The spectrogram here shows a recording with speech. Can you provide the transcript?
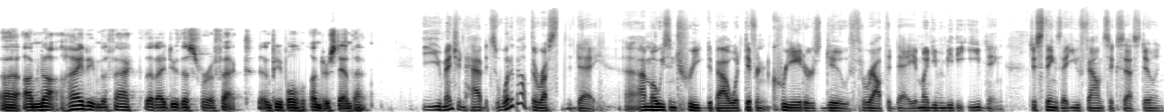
Uh, I'm not hiding the fact that I do this for effect, and people understand that. You mentioned habits. What about the rest of the day? Uh, I'm always intrigued about what different creators do throughout the day. It might even be the evening, just things that you found success doing.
